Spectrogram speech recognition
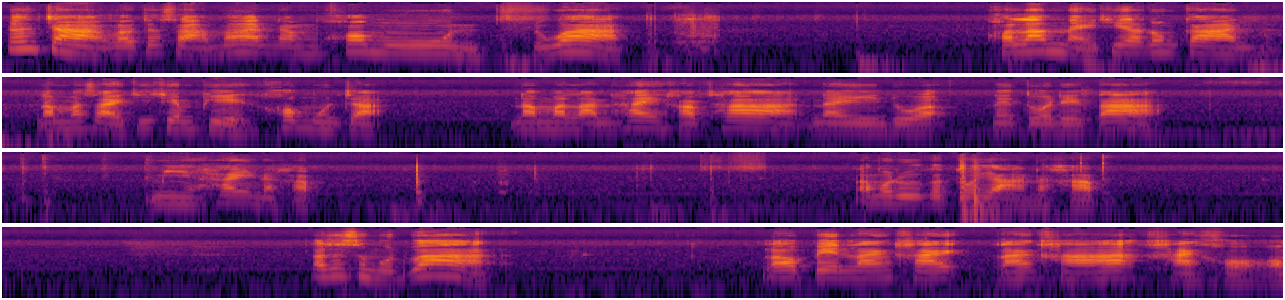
เนื่องจากเราจะสามารถนำข้อมูลหรือว่า คอลัมน์ไหนที่เราต้องการนำมาใส่ที่เทมเพลตข้อมูลจะนำมารันให้ครับ ถ้าในตัวในตัว Data มีให้นะครับ เรามาดูกับตัวอย่างนะครับ เราจะสมมติว่า เราเป็นร้านค้าร้านค้าขายของ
